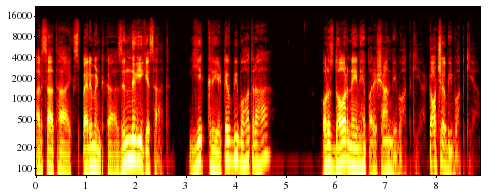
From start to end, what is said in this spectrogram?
अरसा था एक्सपेरिमेंट का, ज़िंदगी के साथ। ये क्रिएटिव भी बहुत रहा और उस दौर ने इन्हें परेशान भी बहुत किया, टॉर्चर भी बहुत किया।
